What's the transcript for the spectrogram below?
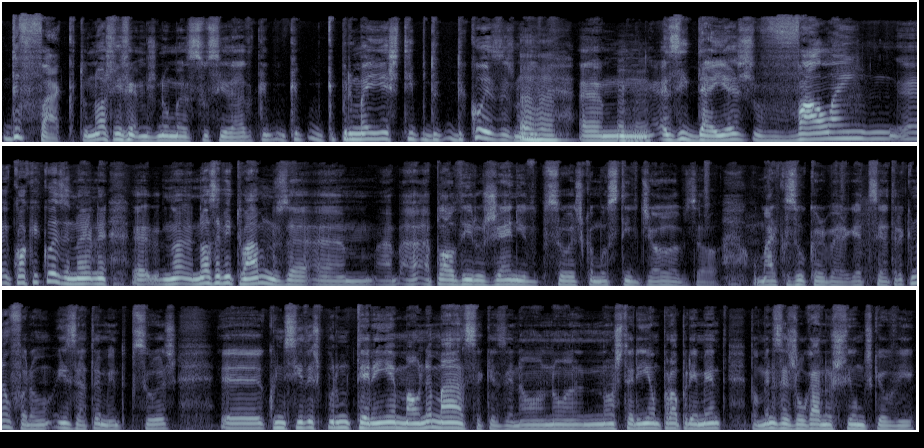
de facto, nós vivemos numa sociedade que, que, que permeia este tipo de, de coisas. Não é? Hum, As ideias valem eh, qualquer coisa. Não é? Nó- Nós habituámos-nos a, a- a aplaudir o gênio de pessoas como o Steve Jobs ou o Mark Zuckerberg, etc., que não foram exatamente pessoas eh, conhecidas por meterem a mão na massa, quer dizer, não, não, não estariam propriamente, pelo menos a julgar nos filmes que eu vi,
